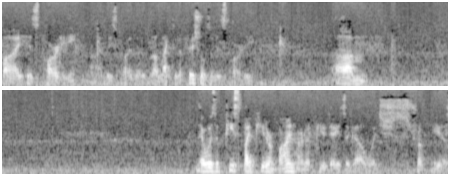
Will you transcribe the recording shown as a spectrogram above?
by his party, at least by the elected officials of his party. Um, there was a piece by Peter Beinart a few days ago which struck me as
